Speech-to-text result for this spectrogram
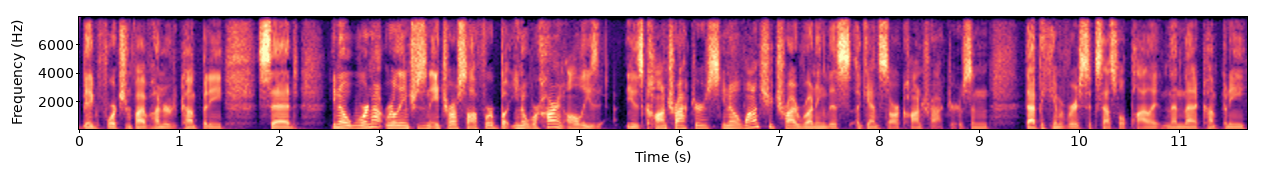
big Fortune 500 company said, you know, we're not really interested in HR software, but you know, we're hiring all these these contractors. You know, why don't you try running this against our contractors? And that became a very successful pilot. And then that company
